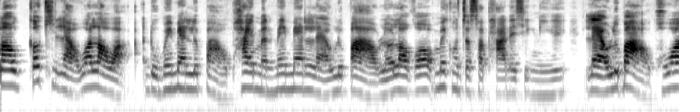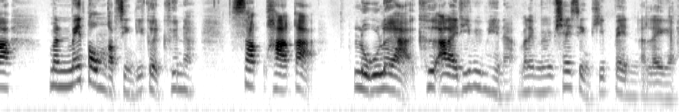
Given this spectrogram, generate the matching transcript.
เราก็คิดแล้วว่าเราอะดูไม่แม่นหรือเปล่าไพ่มันไม่แม่นแล้วหรือเปล่า แล้วเราก็ไม่ควรจะศรัทธาในสิ่งนี้แล้วหรือเปล่า เพราะว่ามันไม่ตรงกับสิ่งที่เกิดขึ้นอะสักพักอะ รู้เลยอะคืออะไรที่พิมพ์เห็นอะมันไม่ใช่สิ่งที่เป็นอะไรเงี้ย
